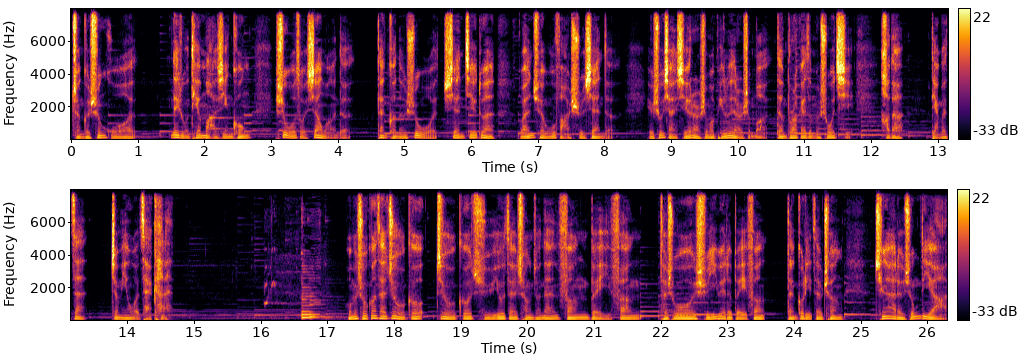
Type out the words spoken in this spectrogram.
整个生活，那种天马行空，是我所向往的，但可能是我现阶段完全无法实现的。有时候想写点什么，评论点什么，但不知道该怎么说起。好的，点个赞，证明我在看。我们说刚才这首歌，这首歌曲又在唱着南方北方。他说十一月的北方，但歌里在唱：“亲爱的兄弟啊，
